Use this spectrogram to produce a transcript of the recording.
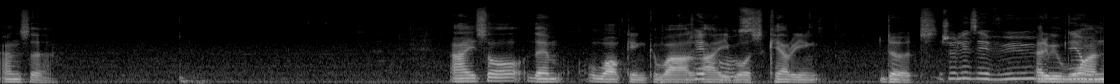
Answer. I saw them walking while I was carrying dirt. Je les ai vus Everyone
